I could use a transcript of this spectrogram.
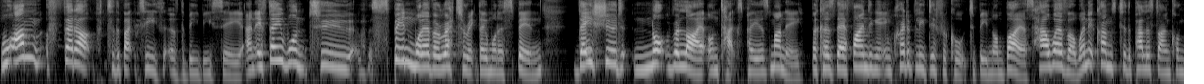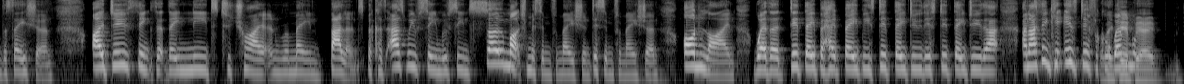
Well, I'm fed up to the back teeth of the BBC. And if they want to spin whatever rhetoric they want to spin, they should not rely on taxpayers' money because they're finding it incredibly difficult to be non biased. However, when it comes to the Palestine conversation, I do think that they need to try and remain balanced because, as we've seen, we've seen so much misinformation, disinformation online. Whether did they behead babies? Did they do this? Did they do that? And I think it is difficult. Well, they did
